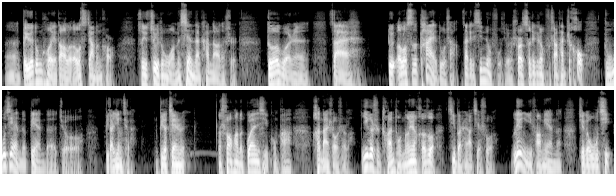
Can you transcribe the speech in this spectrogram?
呃，北约东扩也到了俄罗斯家门口。所以，最终我们现在看到的是，德国人在对俄罗斯态度上，在这个新政府，就是舒尔茨这个政府上台之后，逐渐的变得就比较硬起来，比较尖锐。那双方的关系恐怕很难收拾了。一个是传统能源合作基本上要结束了，另一方面呢，这个武器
